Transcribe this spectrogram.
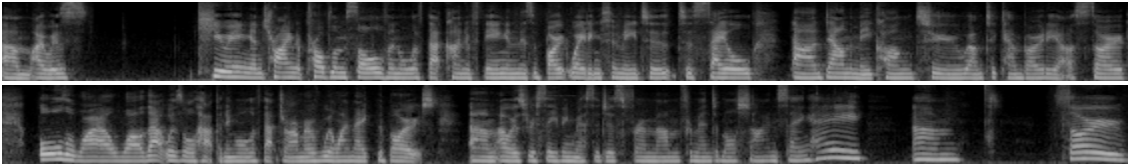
um, I was queuing and trying to problem solve and all of that kind of thing. And there's a boat waiting for me to to sail uh, down the Mekong to um, to Cambodia. So all the while, while that was all happening, all of that drama of will I make the boat, um, I was receiving messages from um, from Endemol Shine saying, "Hey, um, so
